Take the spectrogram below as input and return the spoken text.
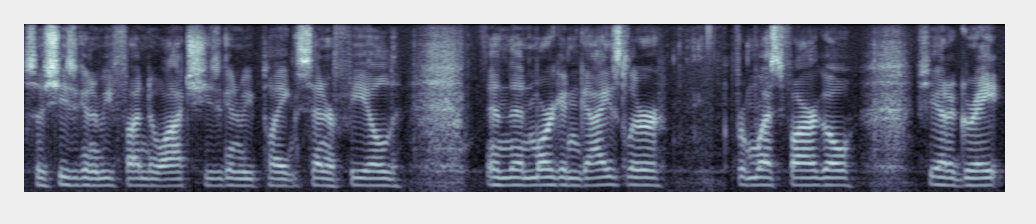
So she's going to be fun to watch. She's going to be playing center field. And then Morgan Geisler from West Fargo. She had a great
